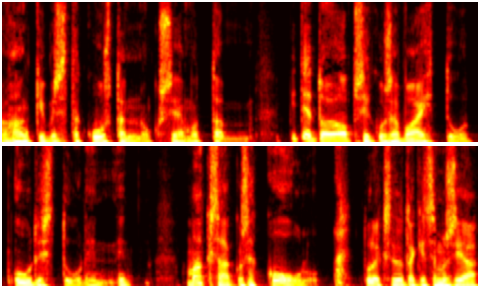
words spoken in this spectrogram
hankkimisesta kustannuksia, mutta miten tuo OPSI, kun se vaihtuu, uudistuu, niin, niin maksaako se koululle? Tuleeko se jotakin semmoisia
